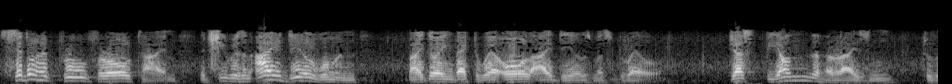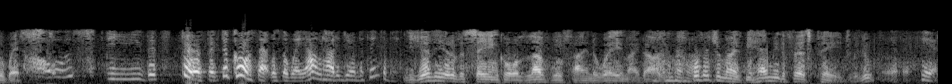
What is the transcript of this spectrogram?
Sybil had proved for all time that she was an ideal woman by going back to where all ideals must dwell, just beyond the horizon to the west. Oh, Steve, it's perfect. Of course that was the way out. How did you ever think of it? Did you ever hear of a saying called love will find a way, my darling? No. Well, that reminds me. Hand me the first page, will you? Uh, here.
